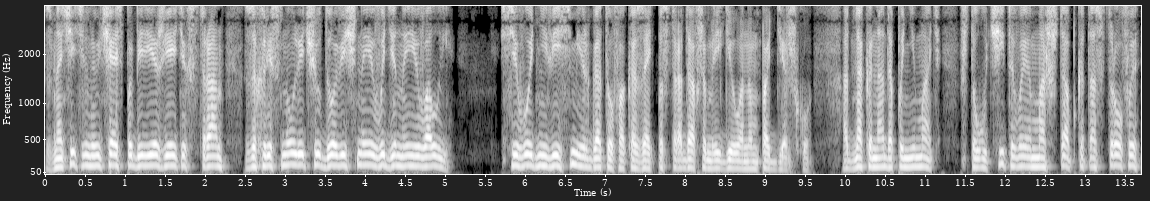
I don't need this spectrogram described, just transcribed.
Значительную часть побережья этих стран захлестнули чудовищные водяные валы. Сегодня весь мир готов оказать пострадавшим регионам поддержку. Однако надо понимать, что, учитывая масштаб катастрофы,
